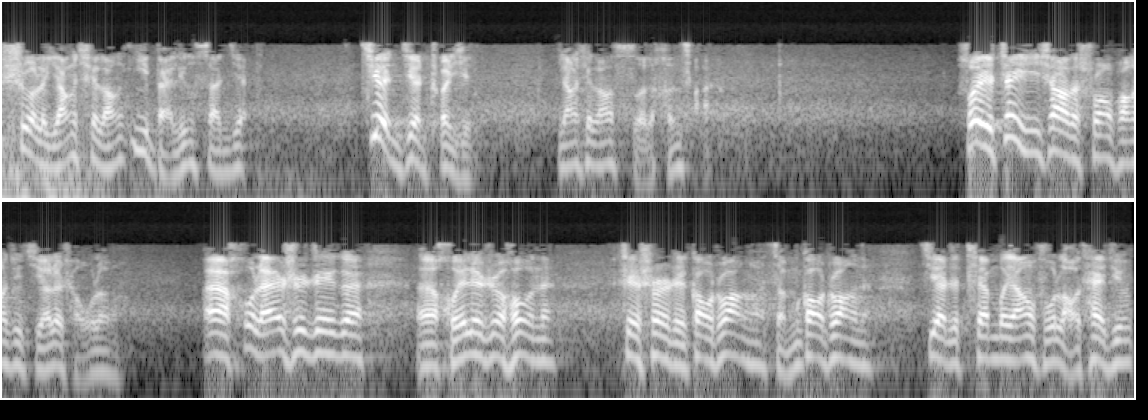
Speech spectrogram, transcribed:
射了杨七郎一百零三箭，箭箭穿心，杨七郎死的很惨，所以这一下子双方就结了仇了嘛。哎，后来是这个呃回来之后呢，这事儿得告状啊，怎么告状呢？借着天波杨府老太君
